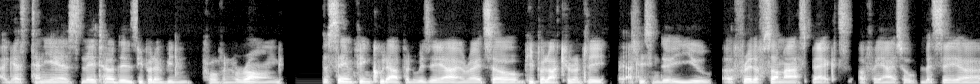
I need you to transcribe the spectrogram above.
I guess 10 years later, these people have been proven wrong. The same thing could happen with AI, right? So people are currently, at least in the EU, afraid of some aspects of AI. So let's say uh,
